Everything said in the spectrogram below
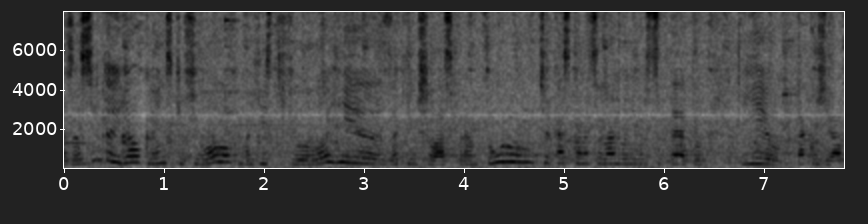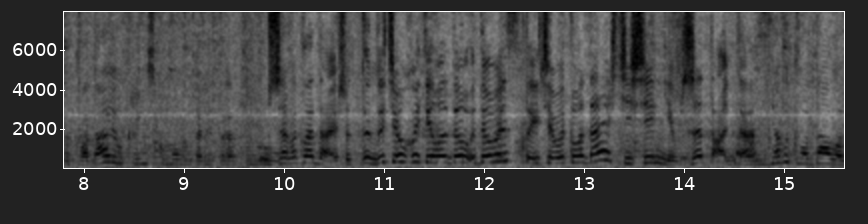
А За освітою я український філолог, магістр філології, закінчила аспірантуру Черкаського національного університету і також я викладаю українську мову та літературу. Вже викладаєш. Ти до чого хотіла довести? Чи викладаєш, чи ще ні? Вже так, так? Е, Я викладала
